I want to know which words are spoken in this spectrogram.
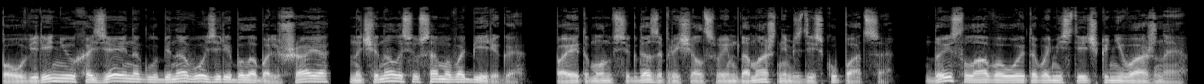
По уверению хозяина, глубина в озере была большая, начиналась у самого берега, поэтому он всегда запрещал своим домашним здесь купаться. Да и слава у этого местечка неважная.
